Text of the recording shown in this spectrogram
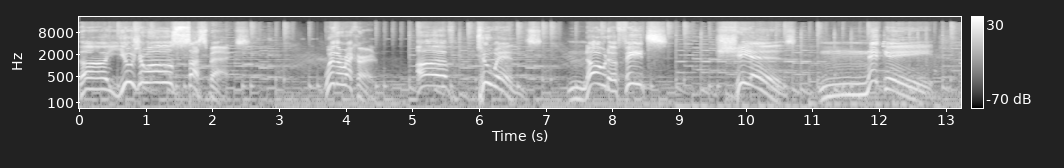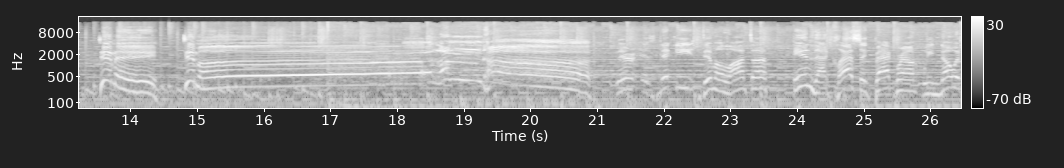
the usual suspects with a record of two wins, no defeats. She is Nikki Dimmy Dimalanta. There is Nikki Dimalanta in that classic background. We know it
